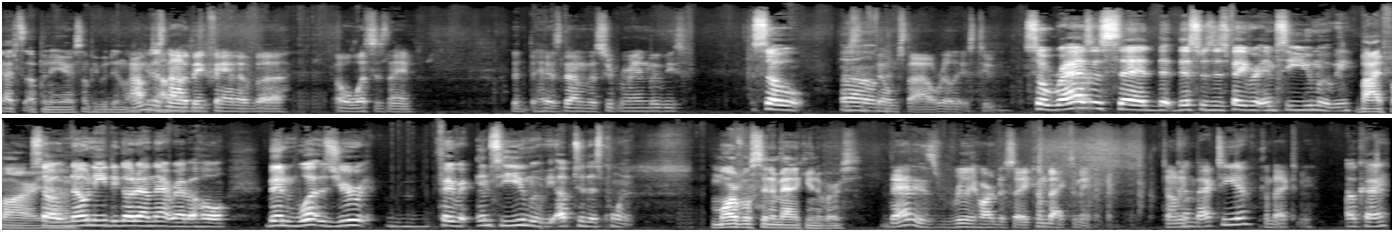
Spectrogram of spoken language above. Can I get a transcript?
that's up in the air. Some people didn't like. I'm it. just not a big fan of. uh Oh, what's his name? That has done the Superman movies. So, um, the film style really is too. So Raz has said that this was his favorite MCU movie. by far. So yeah. no need to go down that rabbit hole. Ben, what was your favorite MCU movie up to this point? Marvel Cinematic Universe. That is really hard to say. Come back to me, Tony. Come back to you. Come back to me. Okay.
